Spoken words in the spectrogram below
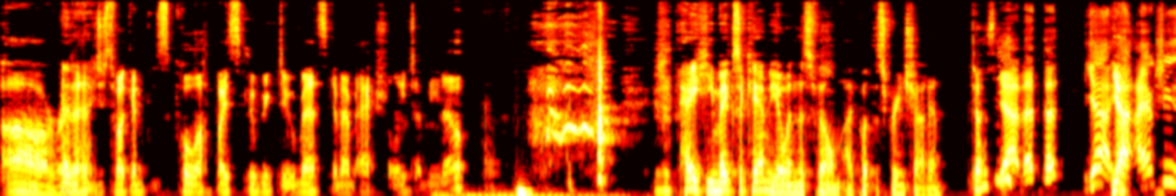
All right. And then I just fucking pull off my Scooby Doo mask, and I'm actually Tomino. Hey, he makes a cameo in this film. I put the screenshot in. Does he? Yeah, that that Yeah, Yeah. yeah, I actually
